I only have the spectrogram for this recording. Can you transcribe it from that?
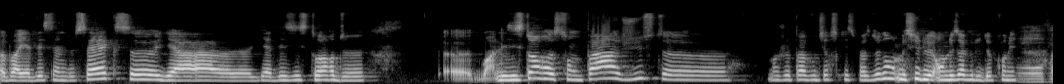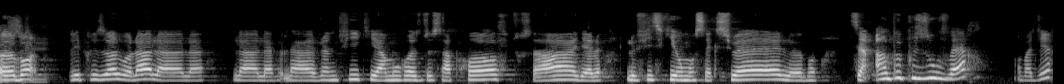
Euh, bah, il y a des scènes de sexe, il y a il y a des histoires de euh, bon, les histoires sont pas juste moi je vais pas vous dire ce qui se passe dedans, mais si on les a vus les deux premiers. Oh, Euh, bon, l'épisode, voilà, la, la, la, la, la jeune fille qui est amoureuse de sa prof, tout ça. Il y a le, le fils qui est homosexuel. euh, Bon, c'est un peu plus ouvert, on va dire,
